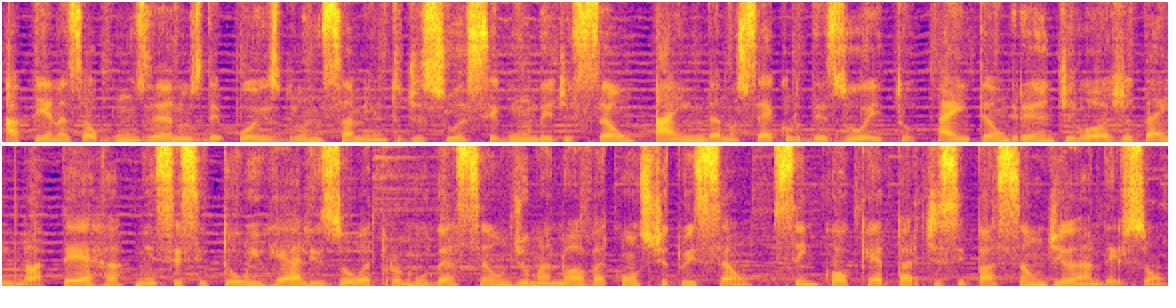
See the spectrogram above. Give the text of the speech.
Apenas alguns anos depois do lançamento de sua segunda edição, ainda no século XVIII, a então grande loja da Inglaterra necessitou e realizou a promulgação de uma nova Constituição, sem qualquer participação de Anderson.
